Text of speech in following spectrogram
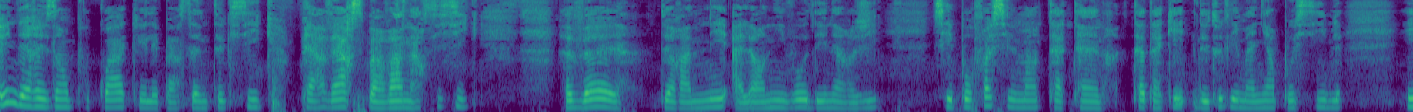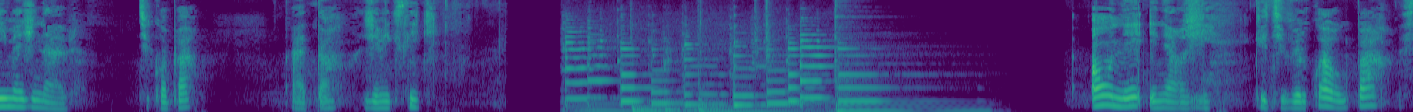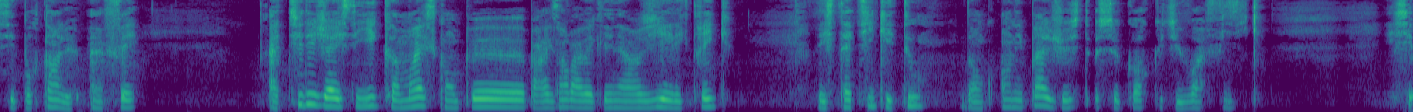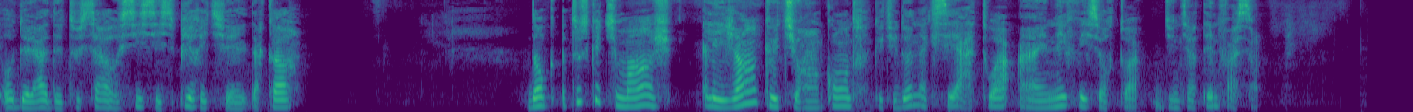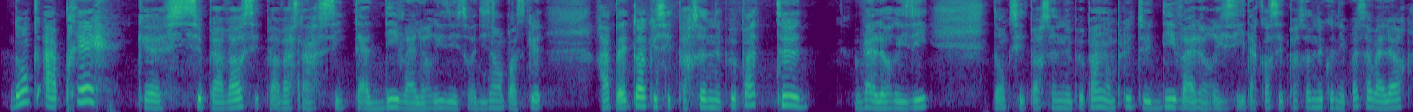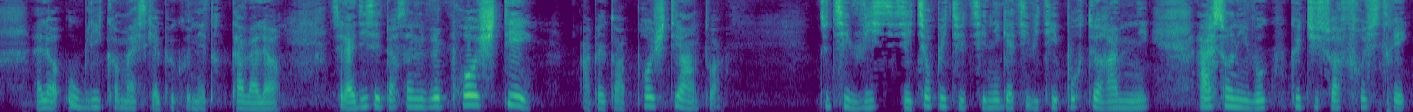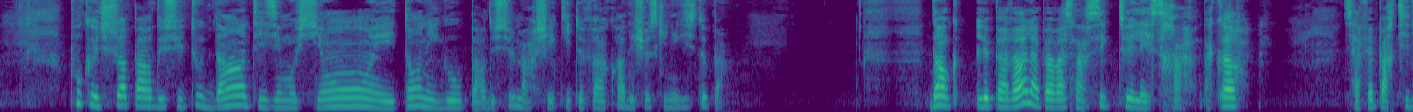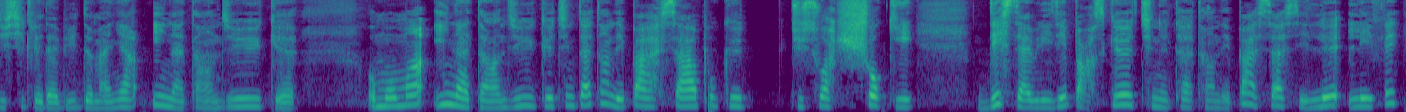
Une des raisons pourquoi que les personnes toxiques, perverses, pervers, narcissiques veulent te ramener à leur niveau d'énergie, c'est pour facilement t'atteindre, t'attaquer de toutes les manières possibles et imaginables. Tu crois pas? Attends, je m'explique. On est énergie. Que tu veux le croire ou pas, c'est pourtant le, un fait. As-tu déjà essayé comment est-ce qu'on peut, par exemple, avec l'énergie électrique, les statiques et tout, donc on n'est pas juste ce corps que tu vois physique. Et c'est au-delà de tout ça aussi, c'est spirituel, d'accord? Donc tout ce que tu manges, les gens que tu rencontres, que tu donnes accès à toi, a un effet sur toi d'une certaine façon. Donc après que ce pervers, cette perverse narcissique t'a dévalorisé, soi-disant, parce que rappelle-toi que cette personne ne peut pas te valoriser. Donc cette personne ne peut pas non plus te dévaloriser. D'accord? Cette personne ne connaît pas sa valeur. Alors oublie comment est-ce qu'elle peut connaître ta valeur. Cela dit, cette personne veut projeter, appelle-toi, projeter en toi toutes ces vices, ces turpitudes, ces négativités pour te ramener à son niveau, que tu sois frustré, pour que tu sois par-dessus tout dans tes émotions et ton ego par-dessus le marché qui te fait croire des choses qui n'existent pas. Donc, le pervers, la perverse narcissique te laissera, d'accord? Ça fait partie du cycle d'abus de manière inattendue que, au moment inattendu, que tu ne t'attendais pas à ça pour que tu sois choqué, déstabilisé parce que tu ne t'attendais pas à ça. C'est le, l'effet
